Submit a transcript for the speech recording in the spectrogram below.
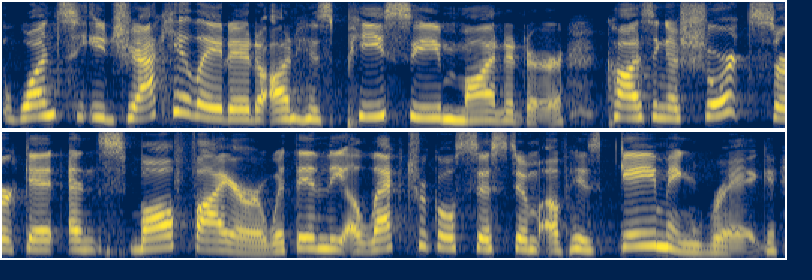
once ejaculated on his PC monitor, causing a short circuit and small fire within the electrical system of his gaming rig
